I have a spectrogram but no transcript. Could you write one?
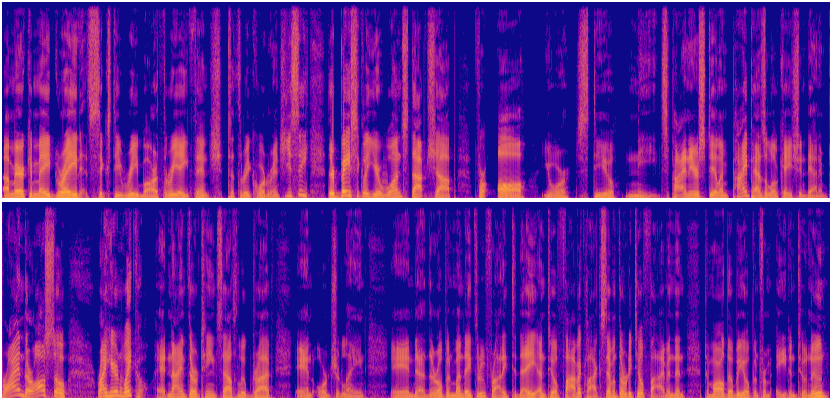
American made grade 60 rebar, 3 8 inch to 3 quarter inch. You see, they're basically your one stop shop for all your steel needs. Pioneer Steel and Pipe has a location down in Bryan. They're also right here in Waco at 913 South Loop Drive and Orchard Lane and uh, they're open Monday through Friday. Today until five o'clock, seven thirty till five, and then tomorrow they'll be open from eight until noon.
